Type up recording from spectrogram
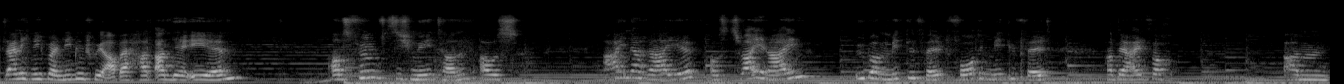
Ist eigentlich nicht mein Lieblingsspiel, aber er hat an der EM aus 50 Metern, aus einer Reihe, aus zwei Reihen über dem Mittelfeld, vor dem Mittelfeld, hat er einfach ähm,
